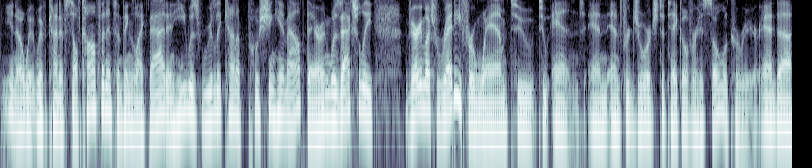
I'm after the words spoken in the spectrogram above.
you know with, with kind of self confidence and things like that, and he was really kind of pushing him out there, and was actually very much ready for Wham to to end, and and for George to take over his solo career, and uh,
